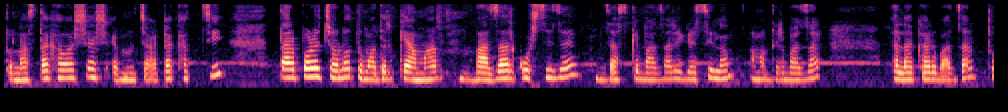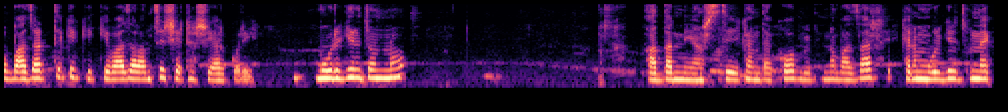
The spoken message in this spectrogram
তো নাস্তা খাওয়া শেষ, এমন চাটা খাচ্ছি। তারপরে চলো তোমাদেরকে আমার বাজার করছি যে আজকে বাজারে গেছিলাম, আমাদের বাজার, এলাকার বাজার। তো বাজার থেকে কী কী বাজার আনছি সেটা শেয়ার করি। মুরগির জন্য আদার নিয়ে আসছি। এখানে দেখো বিভিন্ন বাজার। এখানে মুরগির জন্য এক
